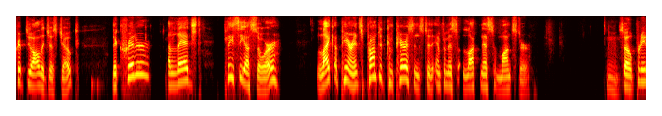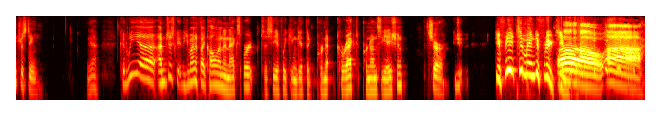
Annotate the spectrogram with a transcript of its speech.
cryptologist joked. The critter alleged plesiosaur like appearance prompted comparisons to the infamous Loch Ness monster. Hmm. So pretty interesting. Yeah. Could we? uh I'm just. Do you mind if I call in an expert to see if we can get the pron- correct pronunciation? Sure. The flotsam and the flotsam. Oh, ah.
